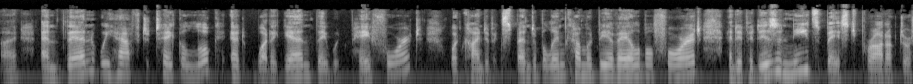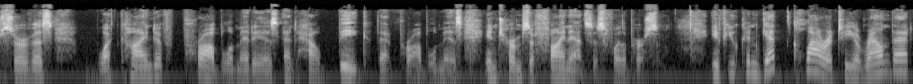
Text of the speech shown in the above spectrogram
Right? And then we have to take a look at what, again, they would pay for it, what kind of expendable income would be available for it, and if it is a needs based product or service, what kind of problem it is and how big that problem is in terms of finances for the person. If you can get clarity around that,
